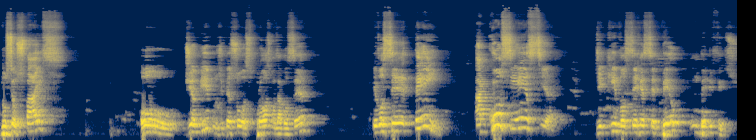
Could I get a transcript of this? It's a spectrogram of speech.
dos seus pais, ou de amigos, de pessoas próximas a você, e você tem a consciência de que você recebeu um benefício.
